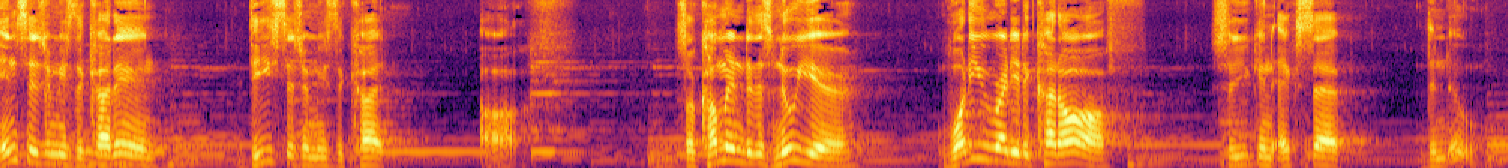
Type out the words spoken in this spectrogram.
Incision means to cut in, decision means to cut off. So, coming into this new year, what are you ready to cut off so you can accept the new?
